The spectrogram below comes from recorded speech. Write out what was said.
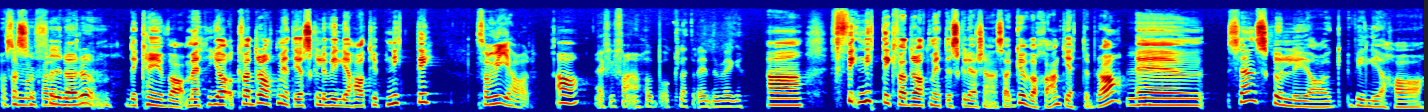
Alltså, Alltså fyra rum. Det kan ju vara, men jag, kvadratmeter, jag skulle vilja ha typ 90. Som vi har? Ja. Nej fy fan, jag håller på att klättra in i väggen. Ja, fi- 90 kvadratmeter skulle jag känna så här, gud vad skönt, jättebra. Mm. Eh, sen skulle jag vilja ha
